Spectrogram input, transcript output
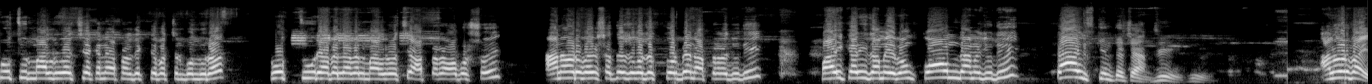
প্রচুর মাল রয়েছে এখানে আপনারা দেখতে পাচ্ছেন বন্ধুরা। প্রচুর অ্যাভেলেবেল মাল রয়েছে। আপনারা অবশ্যই আনোয়ার ভাইয়ের সাথে যোগাযোগ করবেন। আপনারা যদি পাইকারি দামে এবং কম দামে যদি টাইলস কিনতে চান। জি জি। আনোয়ার ভাই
